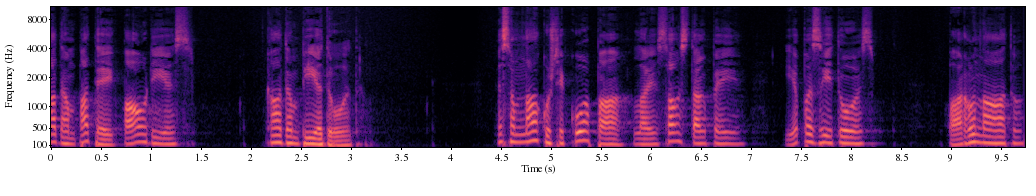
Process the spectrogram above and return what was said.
kādam pateikt paldies, kādam piedot. Esam nākuši kopā, lai savstarpēji iepazītos, parunātu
